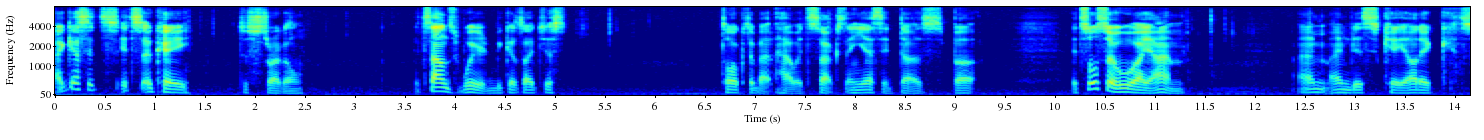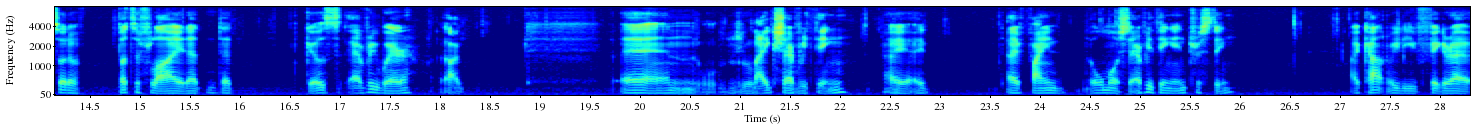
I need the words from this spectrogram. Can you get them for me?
I guess it's it's okay to struggle. It sounds weird because I just talked about how it sucks, and yes, it does, but it's also who I am. I'm I'm this chaotic sort of butterfly that that goes everywhere. I and likes everything. I, I I find almost everything interesting. I can't really figure out.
